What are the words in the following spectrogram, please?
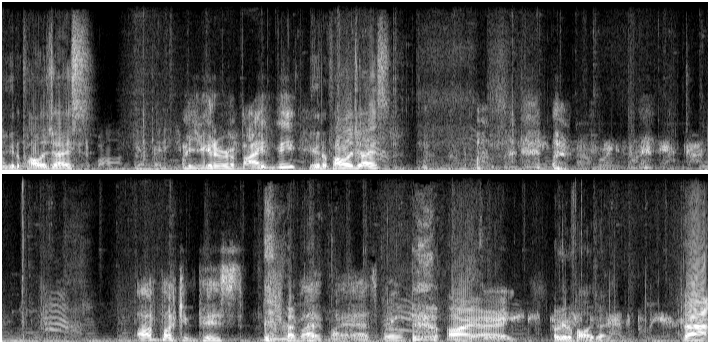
You gonna apologize? Bomb. Get ready to Are you gonna revive me? You gonna apologize? I'm fucking pissed. Just revive my ass, bro. Alright, alright. I'm gonna apologize. Nah,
